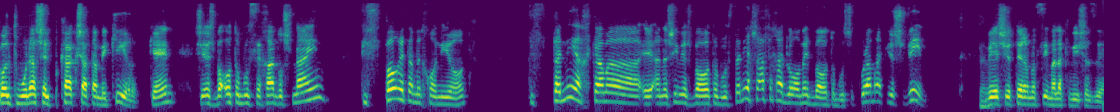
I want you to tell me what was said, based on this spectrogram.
כל תמונה של פקק שאתה מכיר, כן? שיש בה אוטובוס אחד או שניים, תספור את המכוניות, תניח כמה אה, אנשים יש באוטובוס, תניח שאף אחד לא עומד באוטובוס, שכולם רק יושבים, כן. ויש יותר נוסעים על הכביש הזה.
